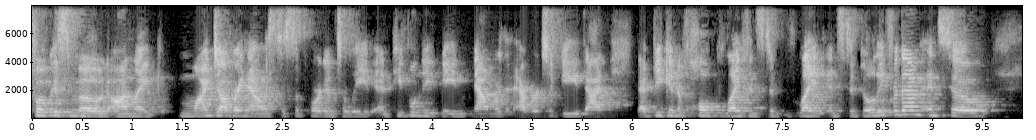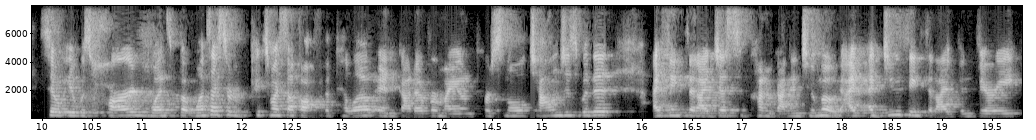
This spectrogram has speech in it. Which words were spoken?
focus mode on like my job right now is to support and to lead and people need me now more than ever to be that that beacon of hope life and st- light and stability for them. And so so it was hard once but once i sort of picked myself off of the pillow and got over my own personal challenges with it i think that i just kind of gotten into a mode. I, I do think that i've been very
